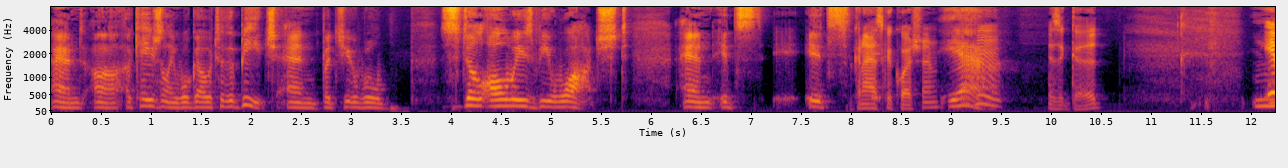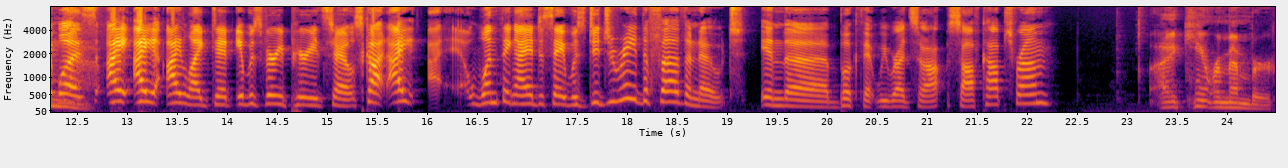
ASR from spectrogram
And uh, occasionally, we'll go to the beach, and but you will still always be watched. And it's it's Can I ask a question? yeah. Hmm. Is it good? It was. I, I I liked it. It was very period style. Scott, I, I one thing I had to say was, did you read the further note in the book that we read so- Soft Cops from? I can't remember.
